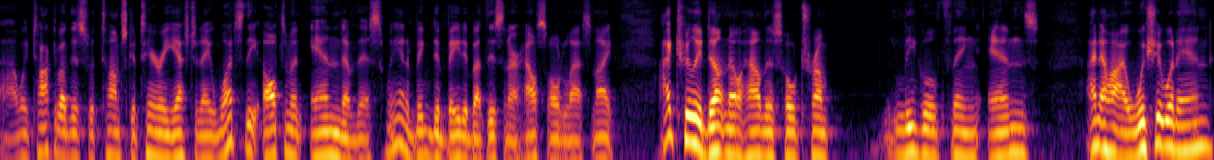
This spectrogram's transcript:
Uh, we talked about this with Tom Scuteri yesterday. What's the ultimate end of this? We had a big debate about this in our household last night. I truly don't know how this whole Trump legal thing ends. I know how I wish it would end,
